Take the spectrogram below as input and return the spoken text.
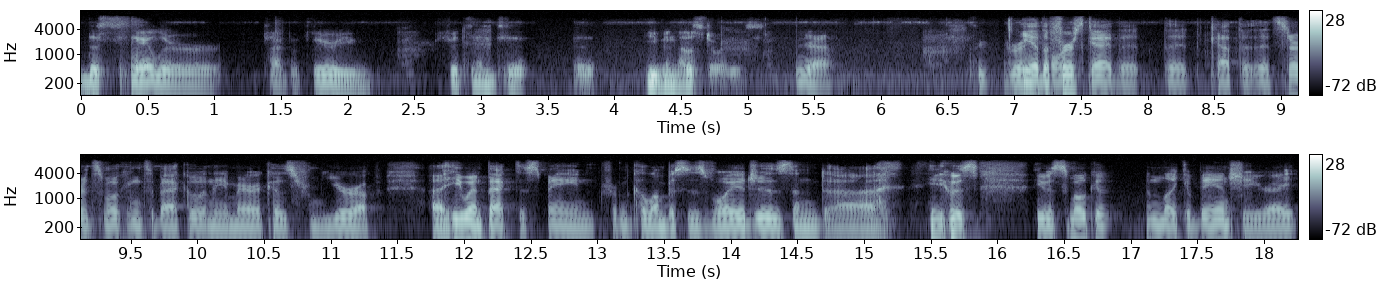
the sailor type of theory fits into uh, even those stories. Yeah. It's a yeah, the point. first guy that that got the, that started smoking tobacco in the Americas from Europe, uh, he went back to Spain from Columbus's voyages, and uh, he was he was smoking like a banshee, right?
